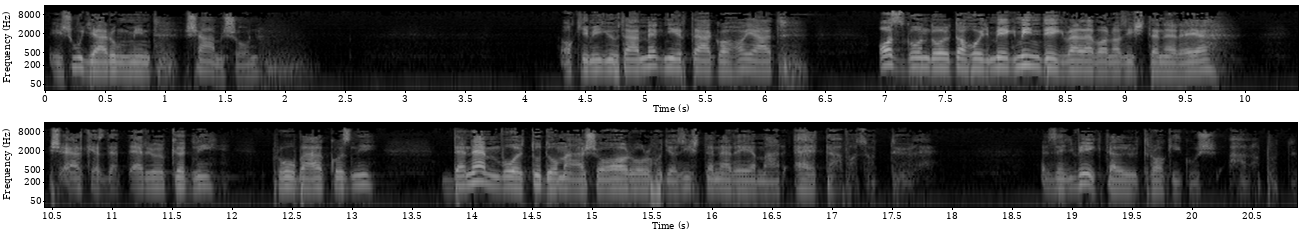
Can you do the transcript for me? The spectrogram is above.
És úgy járunk, mint Sámson, aki miután megnyírták a haját, azt gondolta, hogy még mindig vele van az Isten ereje, és elkezdett erőlködni, próbálkozni, de nem volt tudomása arról, hogy az Isten ereje már eltávozott tőle. Ez egy végtelenül tragikus állapot.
